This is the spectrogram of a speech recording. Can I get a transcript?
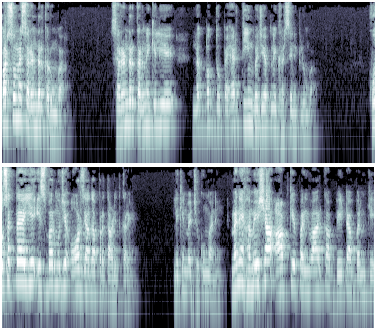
परसों मैं सरेंडर करूँगा। सरेंडर करने के लिए लगभग दोपहर तीन बजे अपने घर से निकलूँगा। हो सकता है ये इस बार मुझे और ज़्यादा प्रताड़ित करें, लेकिन मैं झुकूँगा नहीं। मैंने हमेशा आपके परिवार का बेटा बन के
